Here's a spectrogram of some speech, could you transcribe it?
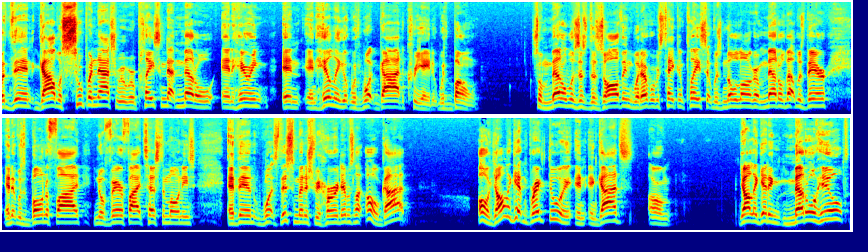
but then God was supernaturally replacing that metal and hearing and, and healing it with what God created, with bone. So metal was just dissolving, whatever was taking place, it was no longer metal that was there, and it was bona fide, you know, verified testimonies. And then once this ministry heard, it was like, oh, God, oh, y'all are getting breakthrough, and, and God's, um, y'all are getting metal healed.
